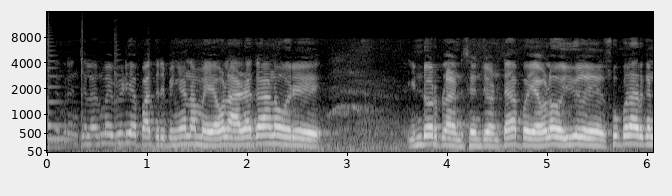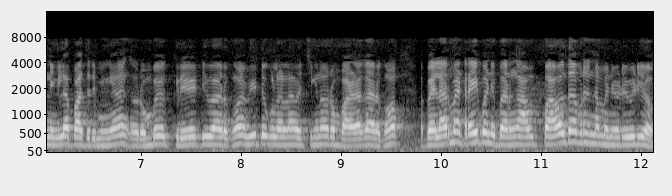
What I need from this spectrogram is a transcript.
ஃப்ரெண்ட்ஸ் எல்லாருமே வீடியோ பார்த்துருப்பீங்க. நம்ம எவ்வளோ அழகான ஒரு இண்டோர் பிளான் செஞ்சு அப்போ எவ்வளோ யூ சூப்பராக இருக்குன்னு நீங்களே பார்த்துருப்பீங்க. ரொம்ப க்ரியேட்டிவாக இருக்கும். வீட்டுக்குள்ளெல்லாம் வச்சிங்கன்னா ரொம்ப அழகாக இருக்கும். அப்போ எல்லாருமே ட்ரை பண்ணி பாருங்க. அப்போ அவள் தான் ஃப்ரெண்ட் நம்ம என்னோட வீடியோ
